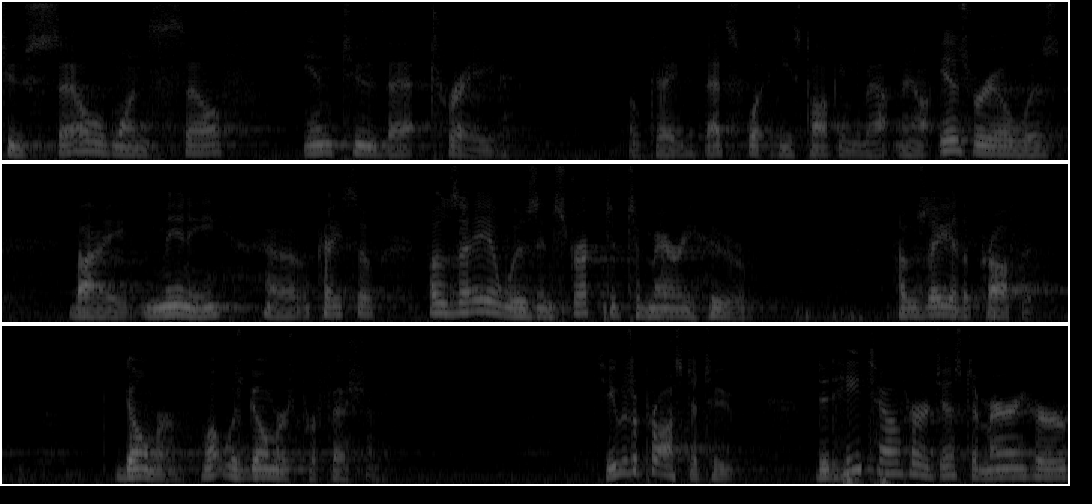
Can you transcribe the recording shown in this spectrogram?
to sell oneself into that trade. Okay, that's what he's talking about. Now, Israel was by many, uh, okay, so Hosea was instructed to marry who? Hosea the prophet. Gomer. What was Gomer's profession? She was a prostitute. Did he tell her just to marry her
